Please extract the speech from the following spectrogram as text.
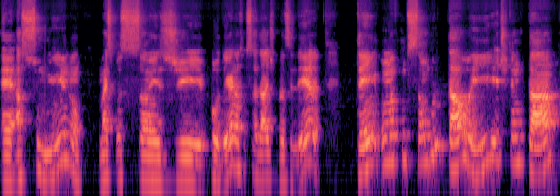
é, assumindo mais posições de poder na sociedade brasileira, tem uma função brutal aí de tentar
